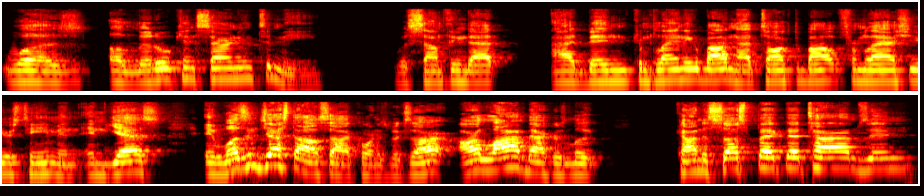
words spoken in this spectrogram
was a little concerning to me was something that I'd been complaining about and I talked about from last year's team. And, and yes, it wasn't just outside corners because our, our linebackers looked kind of suspect at times in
